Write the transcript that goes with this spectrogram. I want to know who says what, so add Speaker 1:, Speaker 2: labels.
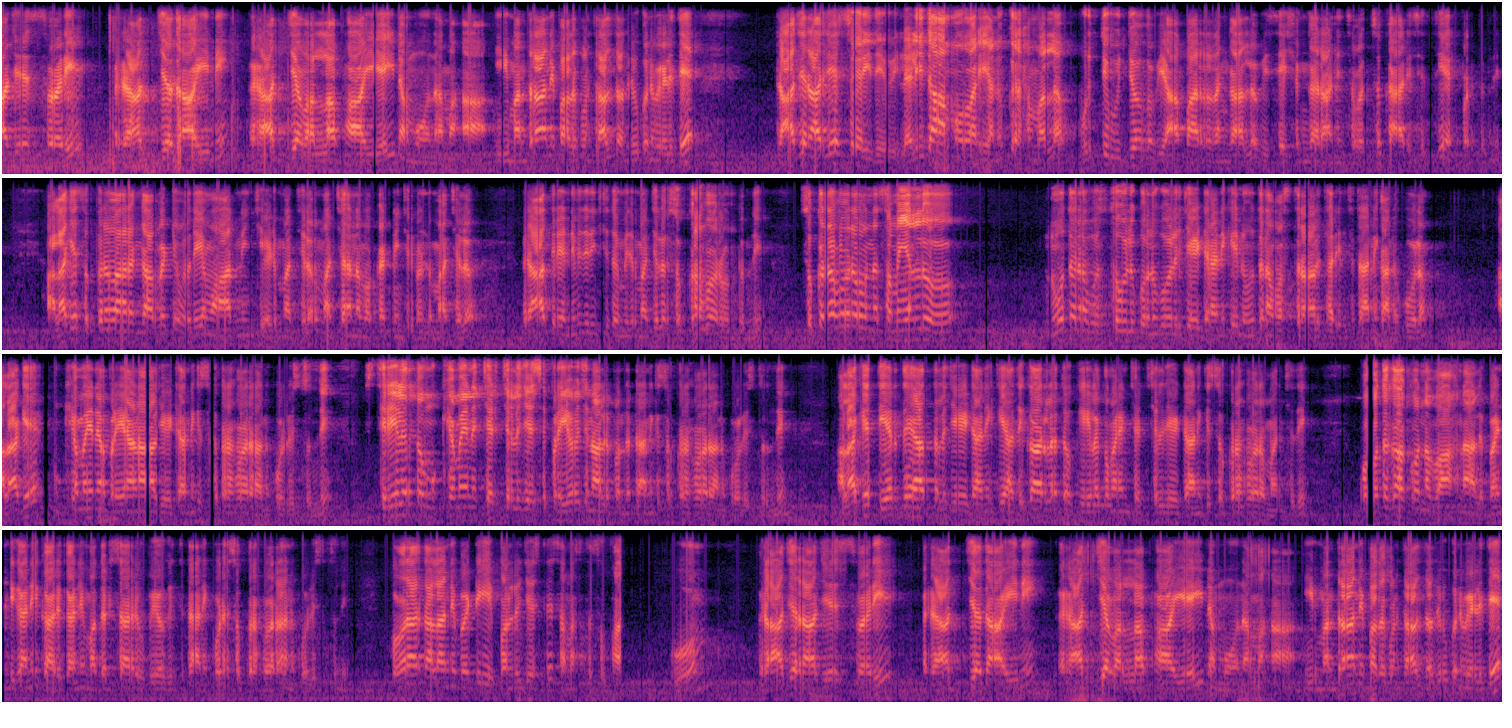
Speaker 1: రాజరాజేశ్వరి రాజ్యదాయిని రాజ్య వల్లభాయై నమో. నమ ఈ మంత్రాన్ని పదకొండు సార్లు చదువుకుని వెళితే రాజరాజేశ్వరి దేవి లలిత అమ్మవారి అనుగ్రహం వల్ల వృత్తి ఉద్యోగ వ్యాపార రంగాల్లో విశేషంగా రాణించవచ్చు కార్యసిద్ధి ఏర్పడుతుంది. అలాగే శుక్రవారం కాబట్టి ఉదయం ఆరు నుంచి ఏడు మధ్యలో మధ్యాహ్నం ఒకటి నుంచి రెండు మధ్యలో రాత్రి ఎనిమిది నుంచి తొమ్మిది మధ్యలో శుక్రవారం ఉంటుంది. శుక్రవారం ఉన్న సమయంలో నూతన వస్తువులు కొనుగోలు చేయడానికి నూతన వస్త్రాలు ధరించడానికి అనుకూలం. అలాగే ముఖ్యమైన ప్రయాణాలు చేయడానికి శుక్రవారం అనుకూలిస్తుంది. స్త్రీలతో ముఖ్యమైన చర్చలు చేసి ప్రయోజనాలు పొందడానికి శుక్రవారం అనుకూలిస్తుంది. అలాగే తీర్థయాత్రలు చేయడానికి అధికారులతో కీలకమైన చర్చలు చేయడానికి శుక్రవారం మంచిది. కొత్తగా కొన్న వాహనాలు బండి కానీ కారు కానీ మొదటిసారి ఉపయోగించడానికి కూడా శుక్రవారం అనుకూలిస్తుంది. హోరాకాలాన్ని బట్టి ఈ పనులు చేస్తే సమస్త శుభ ఓం రాజరాజేశ్వరి రాజ్యదాయిని రాజ్య వల్లభాయై నమో నమ. ఈ మంత్రాన్ని పదకొండు సార్లు చదువుకుని వెళితే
